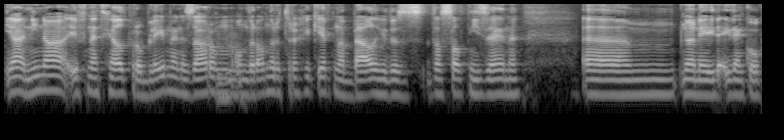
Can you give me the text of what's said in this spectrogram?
ja, Nina heeft net geldproblemen en is daarom mm -hmm. onder andere teruggekeerd naar België. Dus dat zal het niet zijn. Hè. Um, nee, nee, ik denk ook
